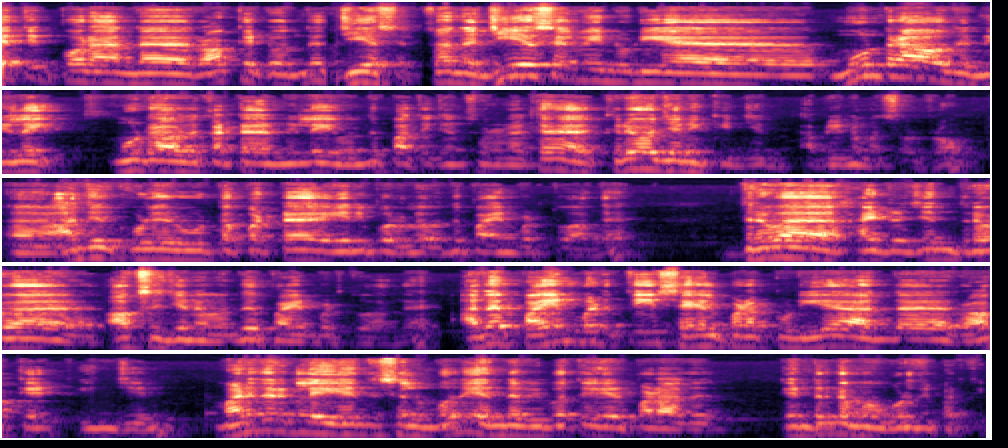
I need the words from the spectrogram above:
ஏத்திட்டு போற அந்த ராக்கெட் வந்து ஜிஎஸ்எல் ஸோ அந்த ஜிஎஸ்எல்வியினுடைய மூன்றாவது நிலை மூன்றாவது கட்ட நிலை வந்து பாத்தீங்கன்னு சொன்னாக்க கிரியோஜெனிக் இன்ஜின் அப்படின்னு நம்ம சொல்றோம். அதிர் குளிர் ஊட்டப்பட்ட எரிபொருளை வந்து பயன்படுத்துவாங்க. திரவ ஹைட்ரஜன் திரவ ஆக்சிஜனை வந்து பயன்படுத்துவாங்க. அதை பயன்படுத்தி செயல்படக்கூடிய அந்த ராக்கெட் இன்ஜின் மனிதர்களை ஏந்தி செல்லும் போது எந்த விபத்தும் ஏற்படாது என்று நம்ம உறுதிப்படுத்தி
